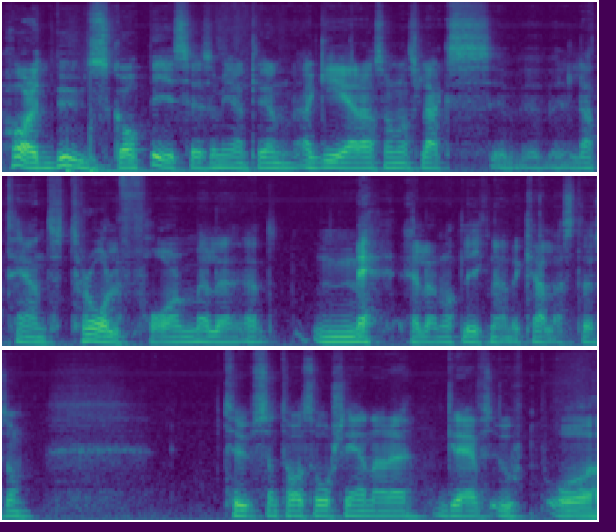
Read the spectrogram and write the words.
har ett budskap i sig som egentligen agerar som någon slags latent trollform eller ett meh eller något liknande kallas det som tusentals år senare grävs upp och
